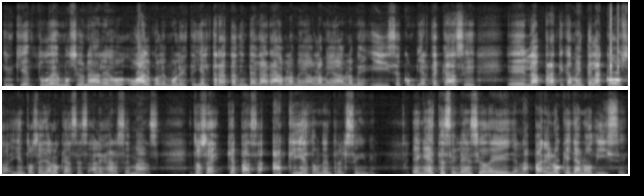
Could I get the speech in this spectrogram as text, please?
inquietudes emocionales o, algo le molesta y él trata de indagar, háblame, háblame, háblame y se convierte casi eh, la, prácticamente la cosa y entonces ella lo que hace es alejarse más. Entonces, ¿qué pasa? Aquí es donde entra el cine. En este silencio de ella, en, en lo que ella no dice,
